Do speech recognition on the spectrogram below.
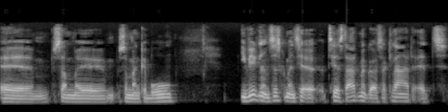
øh, som, øh, som man kan bruge i virkeligheden så skal man til at, til at starte med at gøre sig klart, at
